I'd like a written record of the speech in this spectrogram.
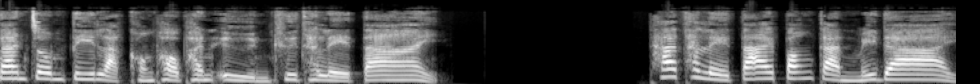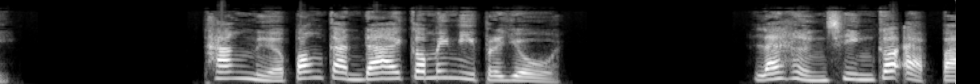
การโจมตีหลักของเผ่าพันธุ์อื่นคือทะเลใต้ ถ้าทะเลใต้ป้องกันไม่ได้ ทางเหนือป้องกันได้ก็ไม่มีประโยชน์ และเหิงชิงก็แอบไป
